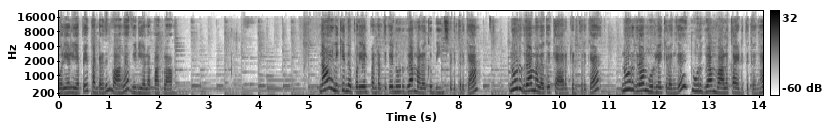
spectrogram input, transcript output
பொரியல் எப்படி பண்றதுன்னு வாங்க வீடியோல பார்க்கலாம். நான் இன்னைக்கு இந்த பொரியல் பண்றதுக்கு நூறு கிராம் அளவுக்கு பீன்ஸ் எடுத்திருக்கேன். நூறு கிராம் அளவுக்கு கேரட் எடுத்திருக்கேன். நூறு கிராம் உருளைக்கிழங்கு நூறு கிராம் வாழைக்காய் எடுத்துக்கோங்க.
